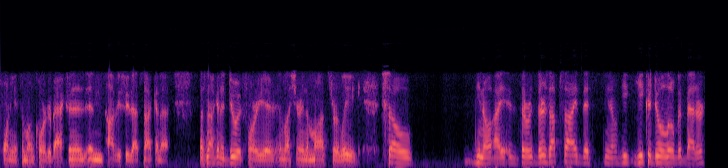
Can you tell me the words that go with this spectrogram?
twentieth among quarterbacks, and and obviously that's not gonna that's not gonna do it for you unless you're in the monster league. So, you know, I there, there's upside that you know he he could do a little bit better,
